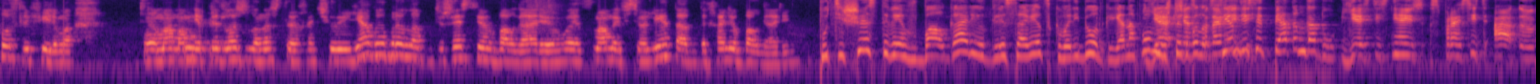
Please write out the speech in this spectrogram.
после фильма. Мама мне предложила, на что я хочу, и я выбрала путешествие в Болгарию. Мы с мамой все лето отдыхали в Болгарии. Путешествие в Болгарию для советского ребенка. Я напомню, Я что это было подождите. в 75 году. Я стесняюсь спросить, а э,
